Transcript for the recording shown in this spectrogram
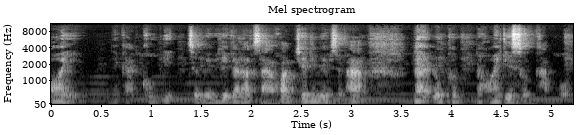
อ้อยในการคุมดิน ซึ่งเป็นวิธีการรักษาความชื้นที่มีประสิทธิภาพ และลงทุนน้อยที่สุดครับผม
